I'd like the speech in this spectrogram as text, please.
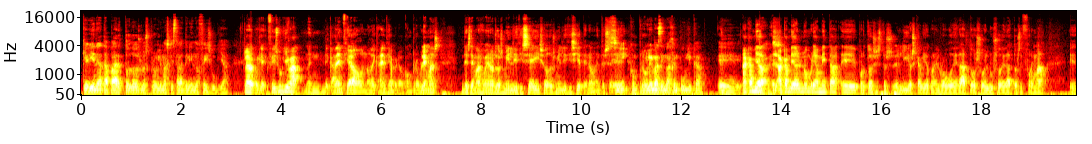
que viene a tapar todos los problemas que estaba teniendo Facebook ya. Claro, porque Facebook lleva en decadencia, o no decadencia, pero con problemas, desde más o menos 2016 o 2017, ¿no? Entonces, Sí, eh, con problemas de imagen pública. eh, ha, cambiado, ha cambiado el nombre a Meta eh, por todos estos eh, líos que ha habido con el robo de datos o el uso de datos de forma eh,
